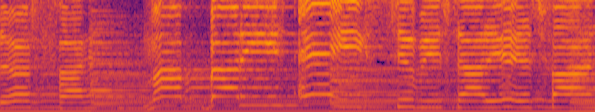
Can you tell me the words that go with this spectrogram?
to fight My body aches to be satisfied.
